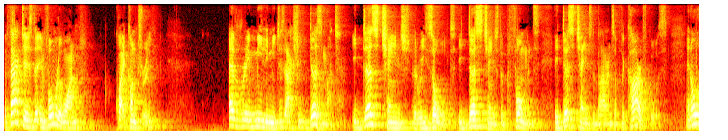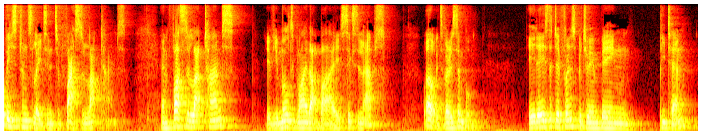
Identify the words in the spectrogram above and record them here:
The fact is that in Formula One, quite contrary, every millimeter actually does matter. It does change the result, it does change the performance, it does change the balance of the car, of course. And all these translates into faster lap times. And faster lap times, if you multiply that by 60 laps, well, it's very simple. It is the difference between being P10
